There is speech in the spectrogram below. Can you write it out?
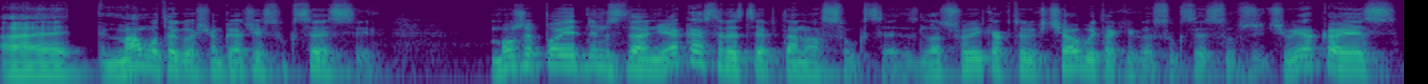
E, mało tego, osiągacie sukcesy. Może po jednym zdaniu, jaka jest recepta na sukces dla człowieka, który chciałby takiego sukcesu w życiu? Jaka jest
